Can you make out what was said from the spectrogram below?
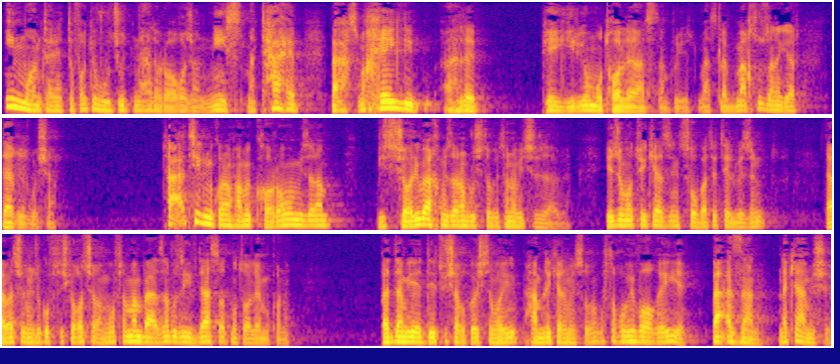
این مهمترین اتفاق که وجود نداره آقا جان نیست. من ته بحث من خیلی اهل پیگیری و مطالعه هستم روی مطلب مخصوصا اگر دقیق باشم. تعطیل می‌کنم همه کارامو می‌ذارم. 24 وقت می‌ذارم روش تا بتونم یه چیزی در یه جمعه توی یکی از این صحبت تلویزیون دعوت شد اونجا گفتش که آقا چقدر گفتم من بعضا روز 17 ساعت مطالعه می‌کنم. بعدم یه عده تو شبکه اجتماعی حمله کردم این صحبت. گفتم خب این واقعیه. بعضا نه که همیشه.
